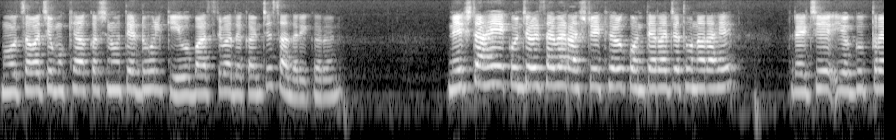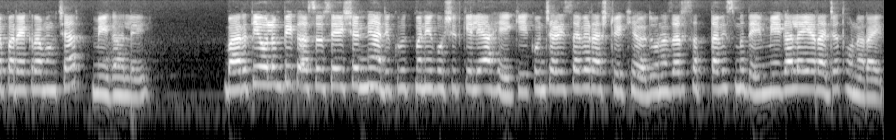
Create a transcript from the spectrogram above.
महोत्सवाचे मुख्य आकर्षण होते ढोलकी व बासरी वादकांचे सादरीकरण. नेक्स्ट आहे एकोणचाळीसाव्या राष्ट्रीय खेळ कोणत्या राज्यात होणार आहेत? तर याचे योग्य उत्तर आहे पर्याय क्रमांक चार मेघालय. भारतीय ऑलिम्पिक असोसिएशनने अधिकृतपणे घोषित केले आहे की एकोणचाळीसावे राष्ट्रीय खेळ दोन हजार सत्तावीसमध्ये मेघालय या राज्यात होणार आहेत.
